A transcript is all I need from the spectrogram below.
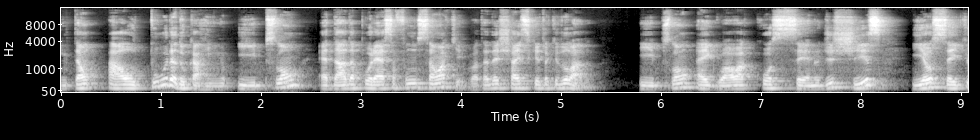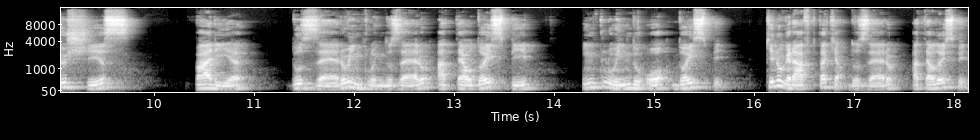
Então, a altura do carrinho y é dada por essa função aqui. Vou até deixar escrito aqui do lado. y é igual a cosseno de x, e eu sei que o x varia do zero, incluindo zero, até o 2π, incluindo o 2π. Que no gráfico está aqui, ó, do zero até o 2π.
